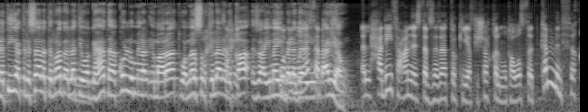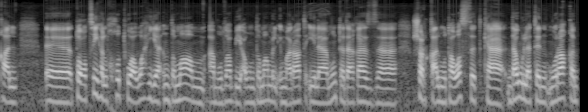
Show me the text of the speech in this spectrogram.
نتيجة رسالة الردع التي وجهتها كل من الإمارات ومصر خلال صحيح. لقاء زعيمي البلدين اليوم. الحديث عن استفزازات تركيا في شرق المتوسط كم من ثقل آه، تعطيها الخطوة وهي انضمام أبو ظبي أو انضمام الإمارات إلى منتدى غاز آه، شرق المتوسط كدولة مراقب؟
